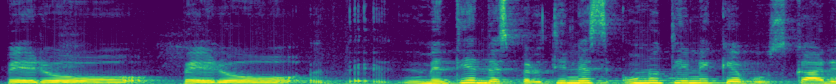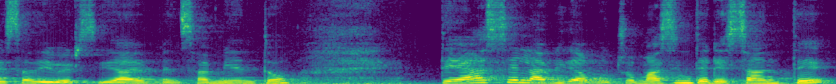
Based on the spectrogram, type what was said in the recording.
Pero, pero, ¿me entiendes? Pero tienes, uno tiene que buscar esa diversidad de pensamiento. Te hace la vida mucho más interesante,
